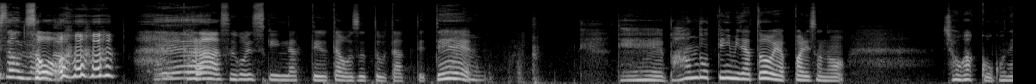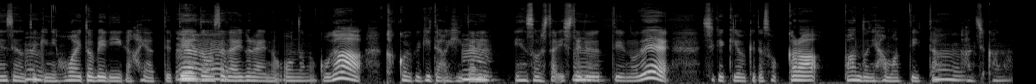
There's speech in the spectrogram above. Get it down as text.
ーさんそう。へー。からすごい好きになって歌をずっと歌ってて、うん。でバンドって意味だとやっぱりその小学校5年生の時にホワイトベリーが流行ってて、うんうん。同世代ぐらいの女の子がかっこよくギターを弾いたり、うん。演奏したりしてるっていうので、刺激を受けてそこからバンドにはまっていった感じかな。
